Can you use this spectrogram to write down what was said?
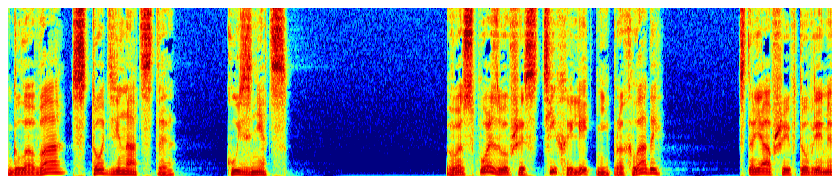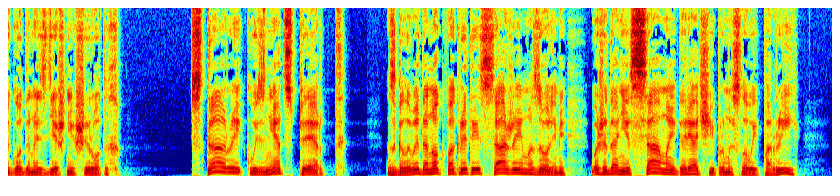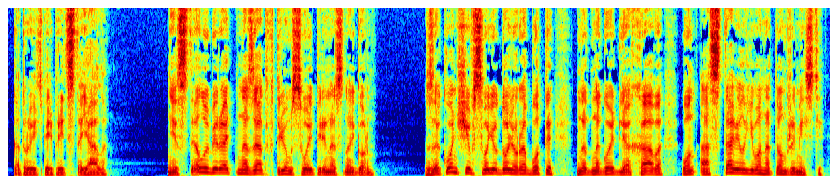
Глава 112. Кузнец. Воспользовавшись тихой летней прохладой, стоявшей в то время года на здешних широтах, старый кузнец Перт, с головы до ног покрытый сажей и мозолями, в ожидании самой горячей промысловой поры, которая теперь предстояла, не стал убирать назад в трюм свой переносной горн. Закончив свою долю работы над ногой для хава, он оставил его на том же месте,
